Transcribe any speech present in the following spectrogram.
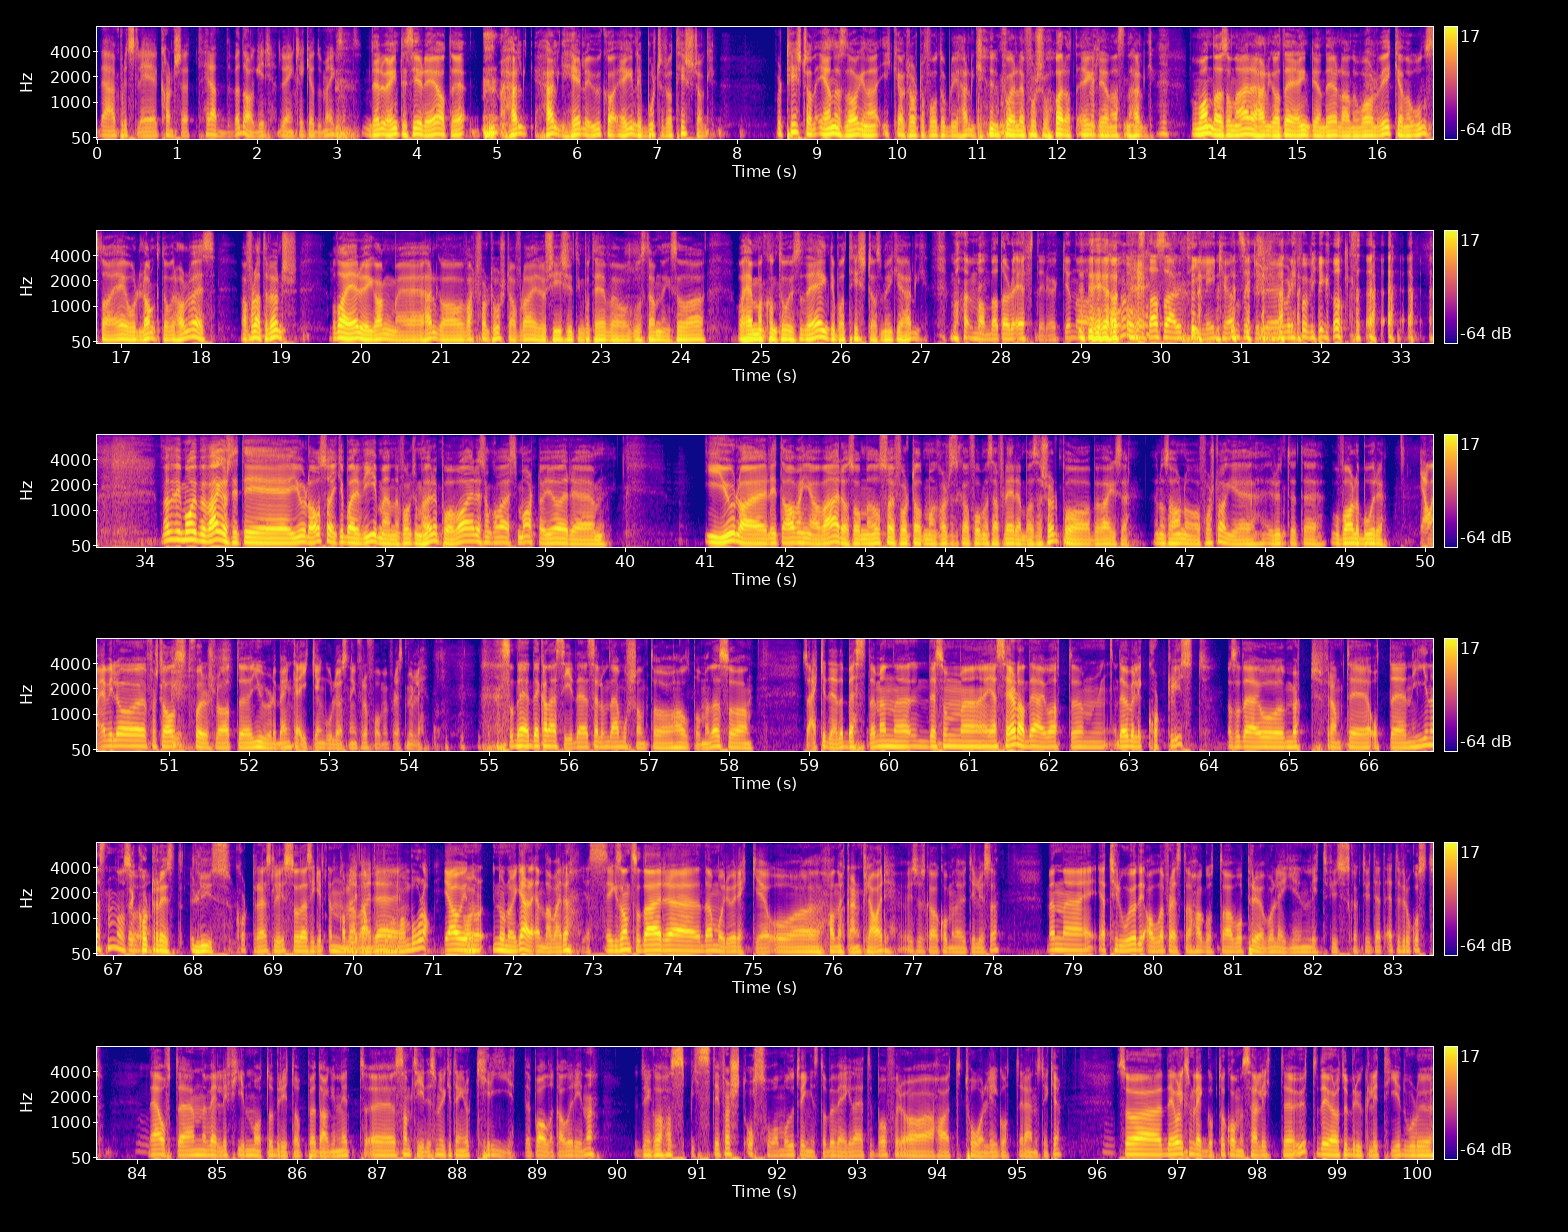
Det er plutselig kanskje 30 dager du egentlig kødder med. ikke sant? Det du egentlig sier, det er at det er helg, helg hele uka, egentlig bortsett fra tirsdag. For tirsdag den eneste dagen jeg ikke har klart å få til å bli helg, på, eller forsvare at egentlig er nesten helg. På mandag er så nære helg at det er egentlig en del av en oval weekend, og onsdag er jo langt over halvveis. I hvert fall etter lunsj. Og da er du i gang med helga, og i hvert fall torsdag, for da er det jo skiskyting på TV og god stemning. Så da, og hjemmekontor, så det er egentlig bare tirsdag som ikke er helg. Mandag tar du efterrøken, og, og onsdag så er du tidlig i køen, så ikke du blir forbigått. Men vi må jo bevege oss litt i jula også, ikke bare vi, men folk som hører på. Hva er det som kan være smart å gjøre eh, i jula, litt avhengig av været og sånn, men også i forhold til at man kanskje skal få med seg flere enn bare seg sjøl på bevegelse? Noen som har noe forslag eh, rundt dette ovale bordet? Ja, jeg vil jo først og fremst foreslå at eh, julebenk er ikke en god løsning for å få med flest mulig. Så det, det kan jeg si. Det, selv om det er morsomt å ha holdt på med det, så, så er ikke det det beste. Men eh, det som jeg ser, da, det er jo at det er veldig kortlyst. Altså det er jo mørkt fram til åtte-ni nesten. Og Det er kortreist lys. kortreist lys, og det er sikkert enda verre. hvor man bor, da. Ja, og i Nord- Nord-Norge er det enda verre. Yes. Ikke sant? Så der, eh, der må du jo rekke å ha nøkkelen klar hvis du skal komme deg ut i lyset. Men eh, jeg tror jo de aller fleste har godt av å prøve å legge inn litt fysisk aktivitet etter frokost. Det er ofte en veldig fin måte å bryte opp dagen litt, eh, samtidig som du ikke trenger å krite på alle kaloriene. Du trenger ikke å ha spist de først, og så må du tvinges til å bevege deg etterpå for å ha et tålelig godt regnestykke. Så det å liksom legge opp til å komme seg litt eh, ut, det gjør at du bruker litt tid hvor du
